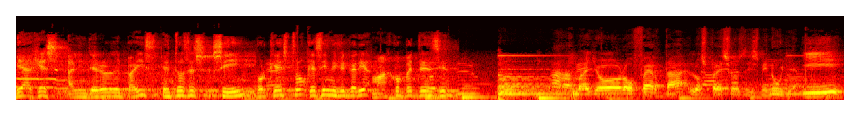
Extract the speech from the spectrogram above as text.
viajes al interior del país. Entonces, sí, porque esto, ¿qué significaría? Más competencia a mayor oferta los precios disminuyen y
